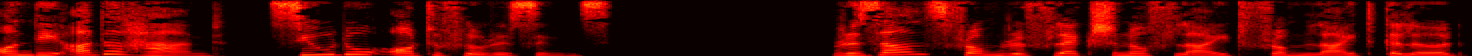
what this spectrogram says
On the other hand, pseudo-autofluorescence results from reflection of light from light-colored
